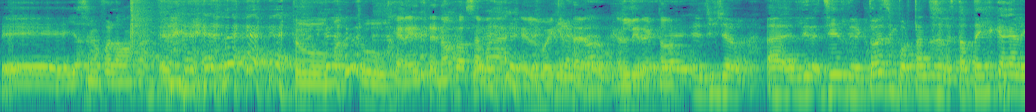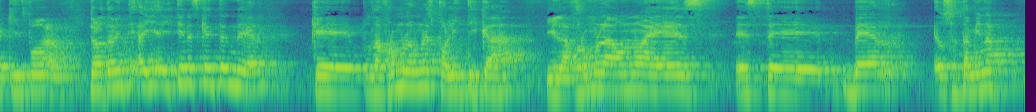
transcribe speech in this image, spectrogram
eh, ya se me fue la onda. Tu, tu gerente, ¿no? ¿Cómo se llama? El güey que te. Director. El director. Eh, el. Ah, el sí, el director es importante, sea, la estrategia que haga el equipo. Claro. Pero también ahí, ahí tienes que entender que pues, la Fórmula 1 es política y la Fórmula 1 es este ver, o sea, también a-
